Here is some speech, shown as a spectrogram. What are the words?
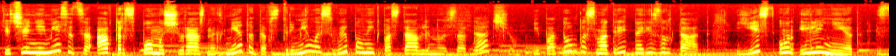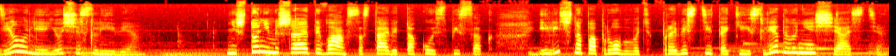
В течение месяца автор с помощью разных методов стремилась выполнить поставленную задачу и потом посмотреть на результат, есть он или нет, сделал ли ее счастливее. Ничто не мешает и вам составить такой список и лично попробовать провести такие исследования счастья.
